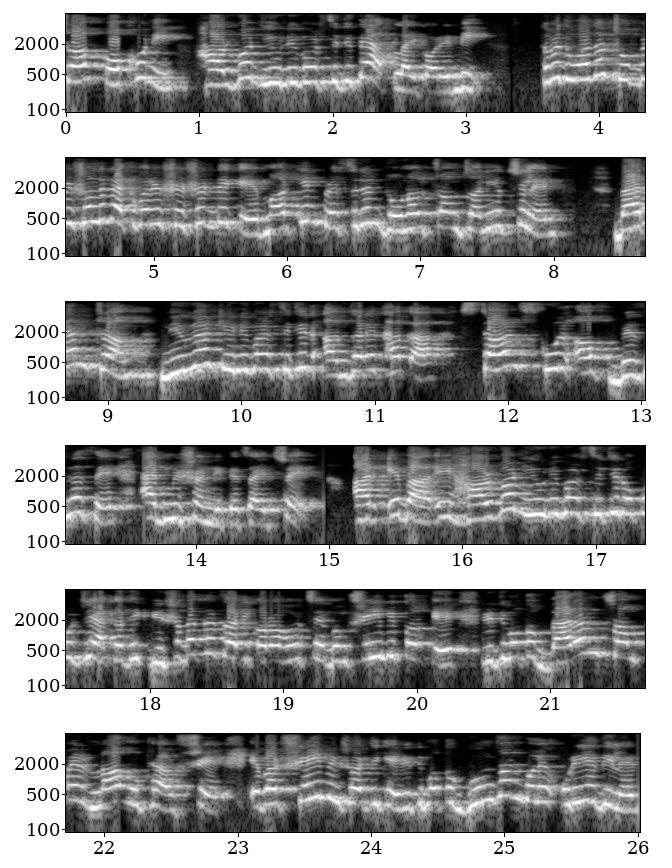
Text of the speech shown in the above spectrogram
ট্রাম্প কখনই হার্ভার্ড ইউনিভার্সিটিতে অ্যাপ্লাই করেননি। তবে দু হাজার চব্বিশ সালের একেবারে শেষের দিকে মার্কিন প্রেসিডেন্ট ডোনাল্ড ট্রাম্প জানিয়েছিলেন, ব্যারাম ট্রাম্প নিউ ইয়র্ক ইউনিভার্সিটির আন্ডারে থাকা স্টার্ন স্কুল অফ বিজনেসে অ্যাডমিশন নিতে চাইছে। আর এবার এই হার্ভার্ড ইউনিভার্সিটির ওপর যে একাধিক নিষেধাজ্ঞা জারি করা হয়েছে এবং সেই বিতর্কে রীতিমতো ব্যারন ট্রাম্পের নাম উঠে আসছে, এবার সেই বিষয়টিকে রীতিমতো গুঞ্জন বলে উড়িয়ে দিলেন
